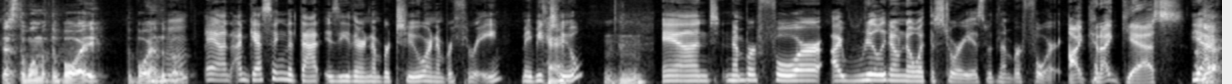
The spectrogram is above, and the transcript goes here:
That's the one with the boy, the boy on the boat. and I'm guessing that that is either number two or number three, maybe Okay. two. And number four, I really don't know what the story is with number four. I can I guess? Yeah. Yeah.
